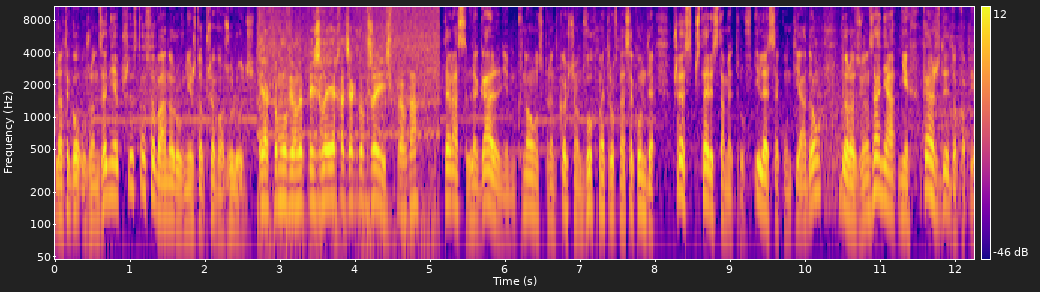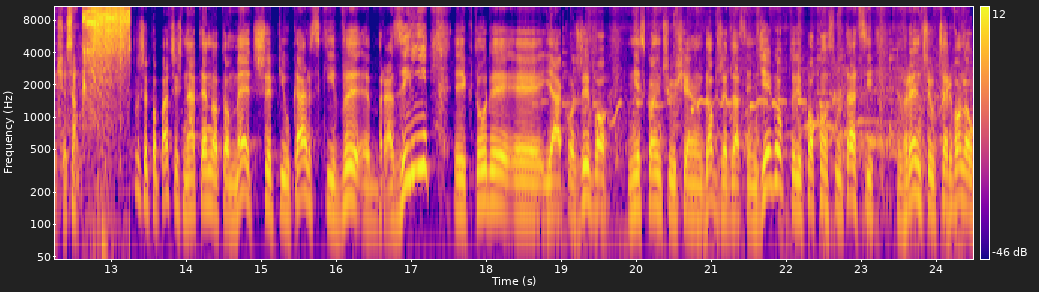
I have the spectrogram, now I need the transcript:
Dlatego urządzenie przystosowano również do przewozu ludzi. Jak to mówią, lepiej źle jechać jak dobrze iść, prawda? Teraz legalnie mkną z prędkością 2 metrów na sekundę przez 400 metrów. Ile sekund jadą? Do rozwiązania niech każdy dokopie się sam. Proszę popatrzeć na ten oto mecz piłkarski w Brazylii, y, który y, jako żywo nie skończył się dobrze dla sędziego, który po konsultacji wręczył czerwoną,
